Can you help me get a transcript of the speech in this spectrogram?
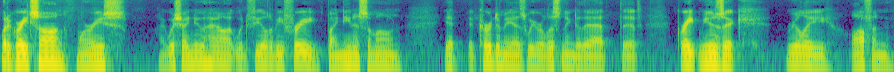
What a great song, Maurice. I wish I knew how it would feel to be free by Nina Simone. It occurred to me as we were listening to that that great music really often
